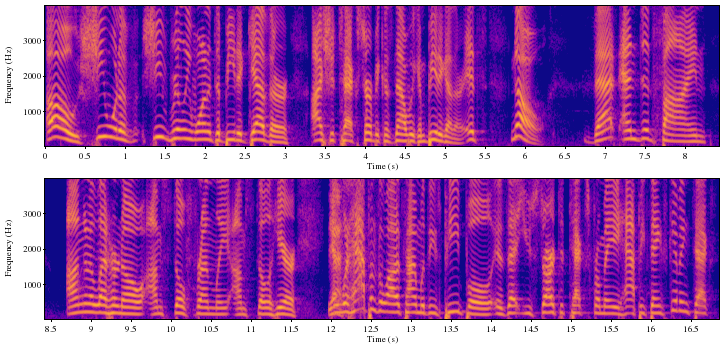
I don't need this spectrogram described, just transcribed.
oh, she would have, she really wanted to be together. I should text her because now we can be together. It's no, that ended fine. I'm going to let her know I'm still friendly. I'm still here. Yes. And what happens a lot of time with these people is that you start to text from a happy Thanksgiving text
